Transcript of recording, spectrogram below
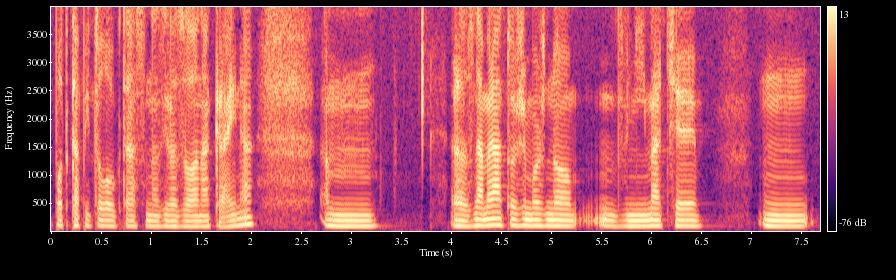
pod kapitolou, ktorá sa nazýva Zelená krajina. Mm, e, znamená to, že možno vnímate mm,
